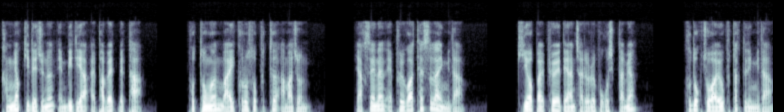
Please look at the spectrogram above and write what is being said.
강력 기대주는 엔비디아, 알파벳, 메타. 보통은 마이크로소프트, 아마존. 약세는 애플과 테슬라입니다. 기업 발표에 대한 자료를 보고 싶다면 구독, 좋아요 부탁드립니다.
